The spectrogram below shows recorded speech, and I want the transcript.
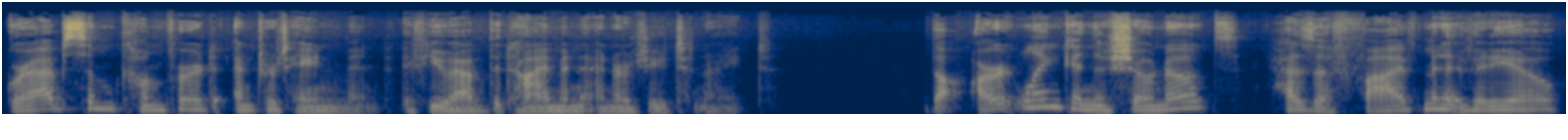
grab some comfort entertainment if you have the time and energy tonight. The art link in the show notes has a five minute video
